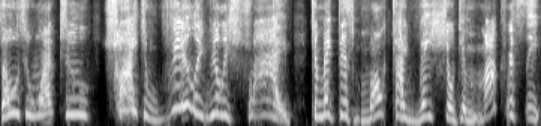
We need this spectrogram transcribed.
Those who want to try to really, really strive to make this multiracial democracy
